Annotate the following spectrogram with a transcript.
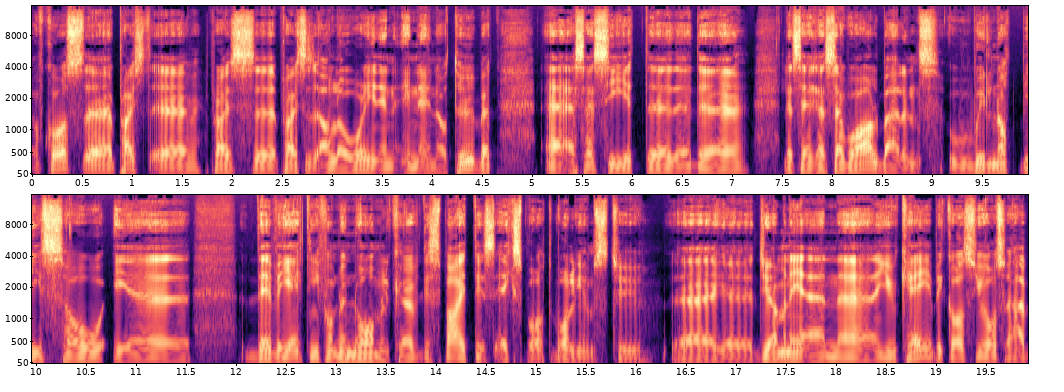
of course, uh, price uh, price uh, prices are lower in in, in NO2, but uh, as I see it, the, the let's say reservoir balance will not be so deviating from the normal curve despite these export volumes to uh, Germany and UK uh, because you also have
